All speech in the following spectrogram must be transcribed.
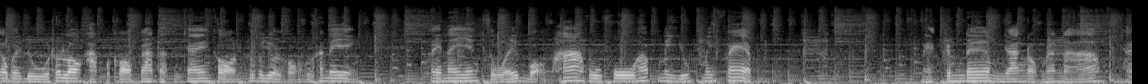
ก็ไปดูทดลองขับประกอบการตัดสินใจกันก่อนเพื่อประโยชน์ของทุกท่านเองภายในยังสวยเบาะผ้าฟูๆครับไม่ยุบไม่แฟบแม็กเดิมๆยางดอกหนาๆใช้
